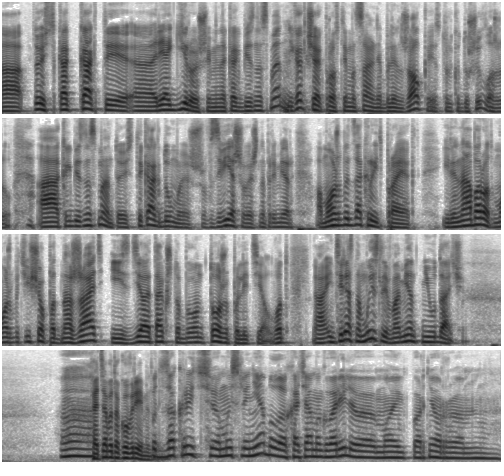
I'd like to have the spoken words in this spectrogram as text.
А, то есть как, как ты а, реагируешь именно как бизнесмен, не как человек просто эмоционально, блин, жалко, я столько души вложил, а как бизнесмен, то есть ты как думаешь, взвешиваешь, например, а может быть закрыть проект, или наоборот, может быть еще поднажать и сделать так, чтобы он тоже полетел. Вот а, интересно мысли в момент неудачи. А, хотя бы такое время. Подзакрыть мысли не было, хотя мы говорили, мой партнер эм,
